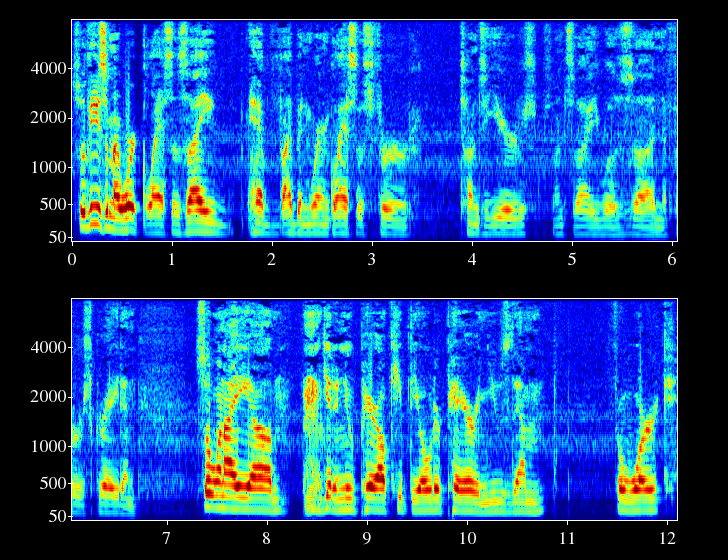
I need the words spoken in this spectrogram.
So these are my work glasses. I have I've been wearing glasses for tons of years since I was uh, in the first grade, and so when I um, get a new pair, I'll keep the older pair and use them for work,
